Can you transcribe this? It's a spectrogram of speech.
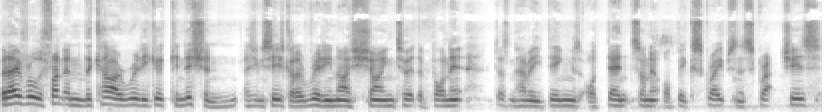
But overall, the front end of the car, really good condition. As you can see, it's got a really nice shine to it. The bonnet doesn't have any dings or dents on it or big scrapes and scratches.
